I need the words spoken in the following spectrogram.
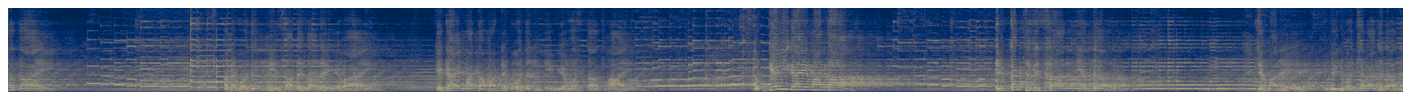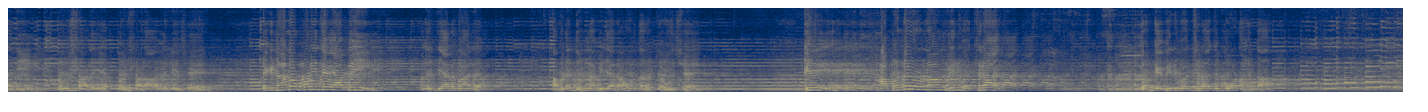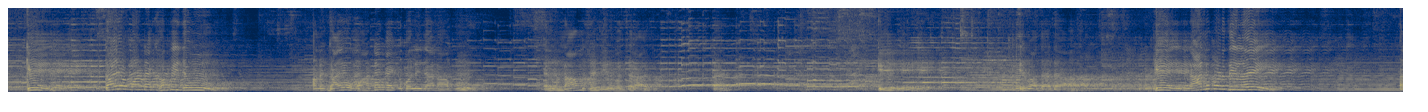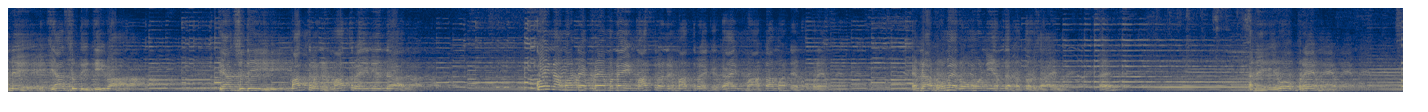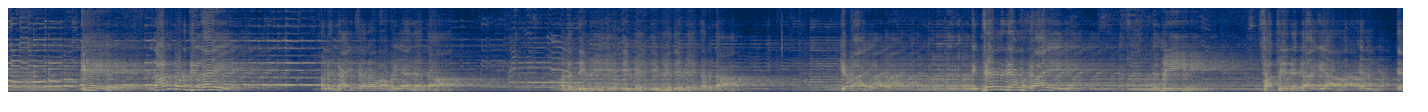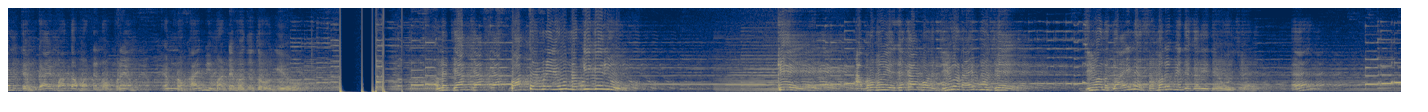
ભજન થાય અને ભજનની સાથે સાથે કહેવાય કે ગાય માતા માટે ભોજનની વ્યવસ્થા થાય. તો કેવી ગાય માતા? જે કચ્છ વિસ્તારની અંદર, જે મારે વીર વચ્છરાજ દાદાની ગૌશાળા ગૌશાળા આવેલી છે, એક નાનો પરિચય આપી અને ત્યારબાદ આપણે દૂરના બીજા રાઉન્ડ તરફ જવું છે કે આ મંડળનું નામ વીર વચરાજ તો કે વીર વચરાજ કોણ હતા? કે ગાયો માટે ખપી જવું અને ગાયો માટે કંઈક બલિદાન આપવું. એનું નામ છે વીર વચરાજ કે એવા દાદા કે નાનપણથી લઈ અને જ્યાં સુધી જીવા, ત્યાં સુધી માત્ર ને માત્ર એની અંદર કોઈના માટે પ્રેમ નહીં? માત્ર ને માત્ર કે ગાય માતા માટેનો પ્રેમ એમના રોમે રોમોની અંદર હતો સાહેબ. અને એવો પ્રેમ કે નાનપણથી લઈ અને ગાય ચરાવવા વૈયા જતા અને ધીમે ધીમે ધીમે ધીમે કરતા કહેવાય કે જેમ જેમ ગાયની સાથે રહેતા ગયા. એમ, તેમ તેમ ગાય માતા માટેનો પ્રેમ એમનો કાયમી માટે વધતો ગયો. અને ત્યાં વાત તો એમણે એવું નક્કી કર્યું કે આ પ્રભુએ જે કાંઈ પણ જીવન આપ્યું છે, જીવન ગાયને સમર્પિત કરી દેવું છે. હે?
